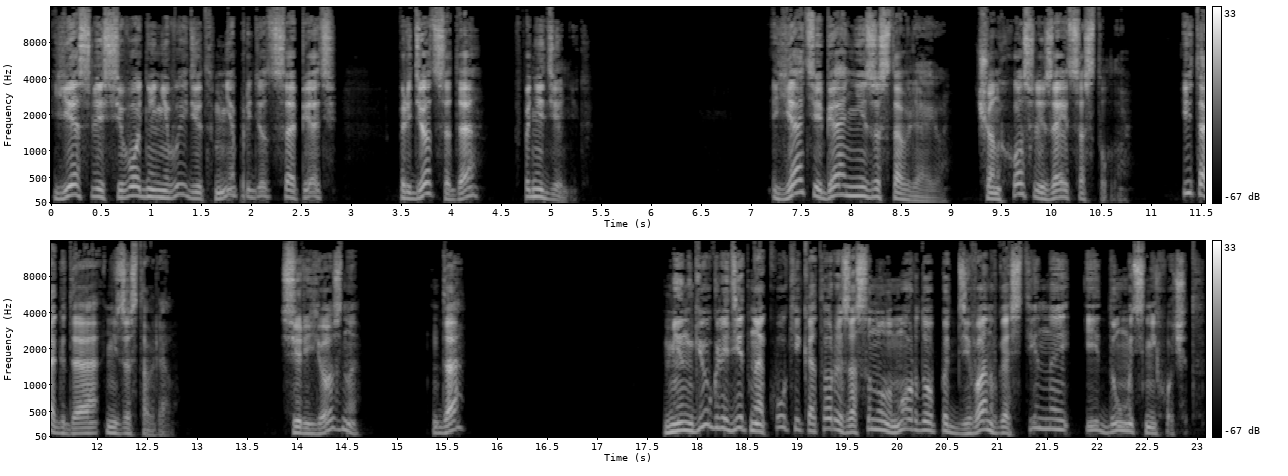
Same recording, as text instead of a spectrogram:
Если сегодня не выйдет, мне придется опять... Придется, да? В понедельник. Я тебя не заставляю. Чонхо слезает со стула. И тогда не заставлял. Серьезно? Да. Мингю глядит на Куки, который засунул морду под диван в гостиной и думать не хочет.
